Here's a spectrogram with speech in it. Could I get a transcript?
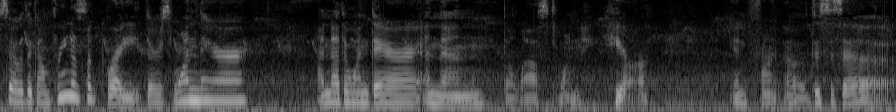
So the Gomphrenas look great. There's one there, another one there, and then the last one here in front of, this is a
